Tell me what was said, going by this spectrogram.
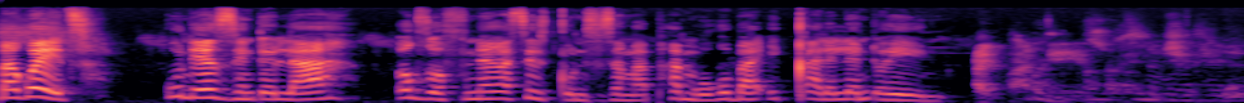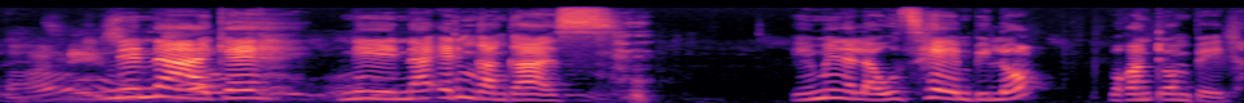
bakwethu kunezinto la okuzofuneka siziqondisise ngaphambi kokuba iqale lento yenu. Nina ke nina elingangazi imina la uThembi lo wakwantombela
